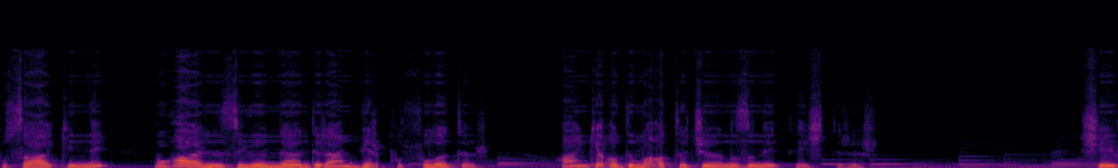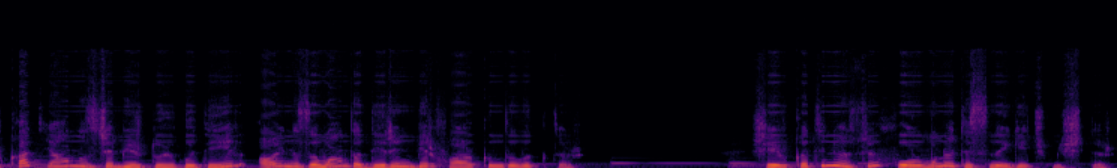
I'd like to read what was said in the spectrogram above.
Bu sakinlik ruh halinizi yönlendiren bir pusuladır. Hangi adımı atacağınızı netleştirir. Şefkat yalnızca bir duygu değil, aynı zamanda derin bir farkındalıktır. Şefkatin özü formun ötesine geçmiştir.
